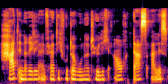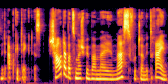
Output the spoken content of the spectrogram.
hat in der Regel ein Fertigfutter, wo natürlich auch das alles mit abgedeckt ist. Schaut aber zum Beispiel bei meinem Nassfutter mit rein.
